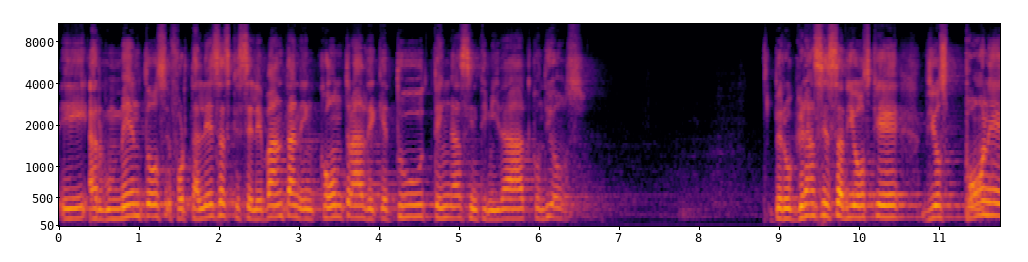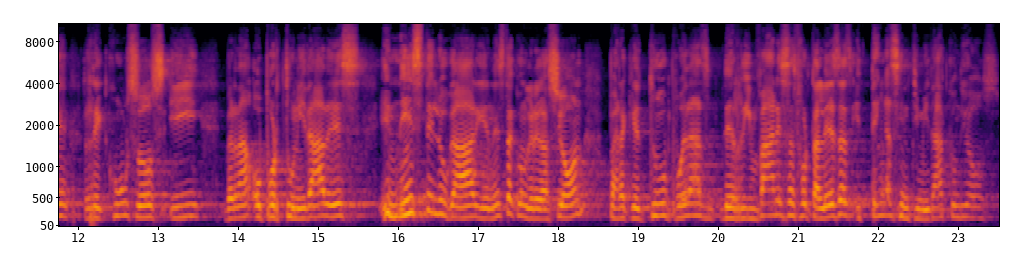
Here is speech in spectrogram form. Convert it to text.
y argumentos, fortalezas que se levantan en contra de que tú tengas intimidad con Dios. Pero gracias a Dios que Dios pone recursos y, ¿verdad?, oportunidades en este lugar y en esta congregación para que tú puedas derribar esas fortalezas y tengas intimidad con Dios.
